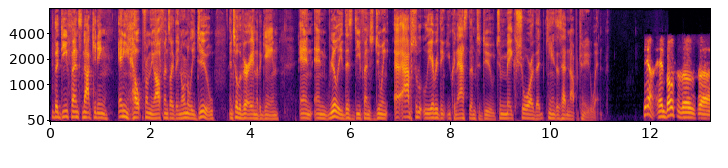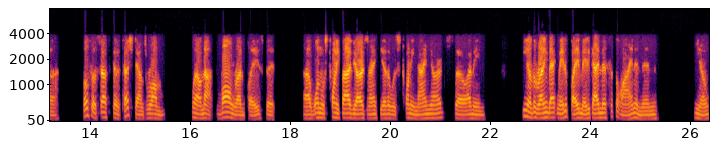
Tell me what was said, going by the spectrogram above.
the defense not getting any help from the offense like they normally do until the very end of the game. And and really this defense doing absolutely everything you can ask them to do to make sure that Kansas had an opportunity to win. Yeah, and both of those uh both of those South Dakota touchdowns were on well, not long run plays, but uh, one was 25 yards, and I think the other was 29 yards. So, I mean, you know, the running back made a play, made a guy miss at the line, and then, you know,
